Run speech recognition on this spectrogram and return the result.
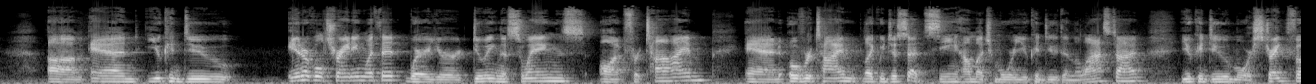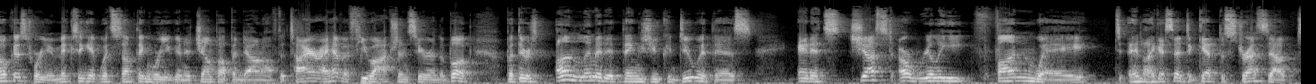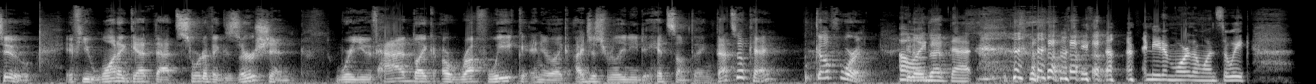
Um, and you can do interval training with it where you're doing the swings on for time. And over time like we just said seeing how much more you can do than the last time. You could do more strength focused where you're mixing it with something where you're going to jump up and down off the tire. I have a few options here in the book but there's unlimited things you can do with this. And it's just a really fun way to, and like i said to get the stress out too. If you want to get that sort of exertion where you've had like a rough week and you're like, I just really need to hit something. That's okay. Go for it. Oh, You know, I need that. I need it more than once a week.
